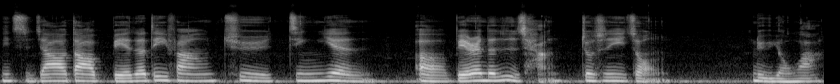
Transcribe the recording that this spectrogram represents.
你只要到别的地方去经验呃别人的日常。就是一种旅游啊，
